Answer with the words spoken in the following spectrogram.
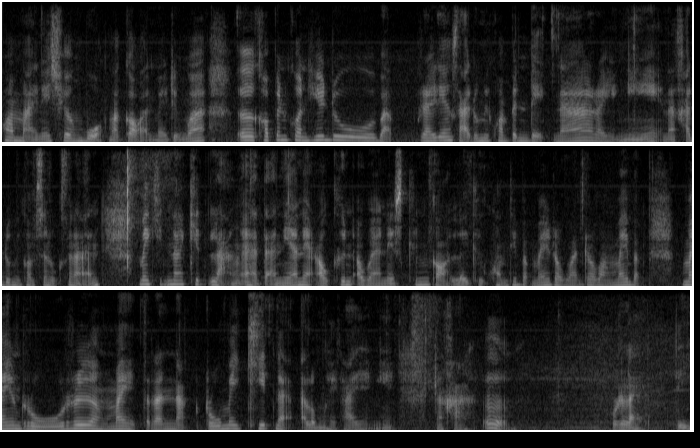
ความหมายในเชิงบวกมาก่อน หมายถึงว่า เออเขาเป็นคนที่ดูแบบ ไร้เดียงสาดูมีความเป็นเด็กนะอะไรอย่างนี้นะคะ ดูมีความสนุกสนาน ไม่คิดหน้าคิดหลังอ่าแต่อันเนี้ยเนี่ยเอาขึ้น awareness ขึ้นก่อนเลยคือความที่แบบไม่ระวัดระวังไม่แบบไม่รู้เรื่องไม่ตระหนักรู้ไม่คิดเนี่ยอารมณ์คล้ายๆอย่างนี้นะคะ เออแปลกดี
